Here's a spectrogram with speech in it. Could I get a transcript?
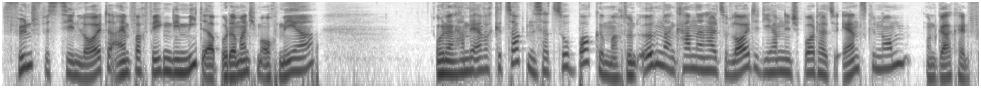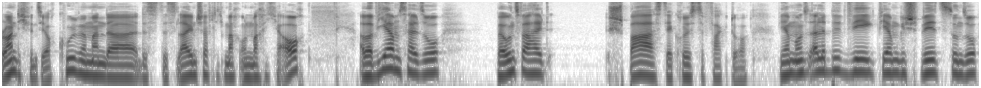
fünf bis zehn Leute einfach wegen dem Meetup oder manchmal auch mehr. Und dann haben wir einfach gezockt und es hat so Bock gemacht. Und irgendwann kamen dann halt so Leute, die haben den Sport halt so ernst genommen und gar kein Front. Ich finde es ja auch cool, wenn man da das, das leidenschaftlich macht und mache ich ja auch. Aber wir haben es halt so, bei uns war halt Spaß der größte Faktor. Wir haben uns alle bewegt, wir haben geschwitzt und so.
